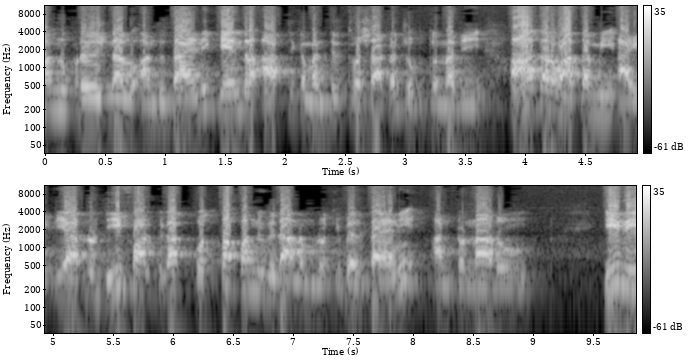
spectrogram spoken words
పన్ను ప్రయోజనాలు అందుతాయని కేంద్ర ఆర్థిక మంత్రిత్వ శాఖ చెబుతున్నది. ఆ తర్వాత మీ ఐటీఆర్లు డిఫాల్ట్గా కొత్త పన్ను విధానంలోకి వెళ్తాయని అంటున్నారు. ఇది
